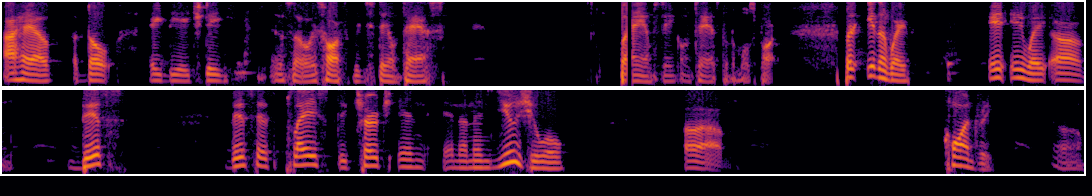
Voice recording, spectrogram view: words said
I have adult ADHD, and so it's hard for me to stay on task. But I am staying on task for the most part. But anyway, anyway, um, this this has placed the church in in an unusual um, quandary. Um,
